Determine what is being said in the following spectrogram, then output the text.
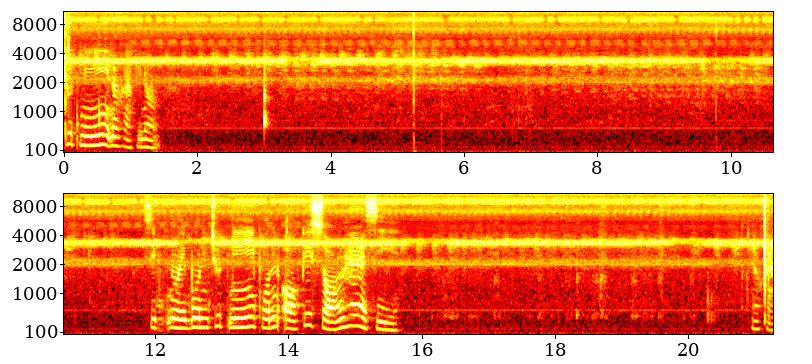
ชุดนี้นะคะพี่น้องสิบหน่วยบนชุดนี้ผลออกที่สองห้าสี่แล้วค่ะ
